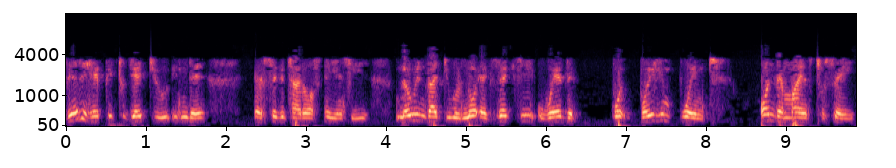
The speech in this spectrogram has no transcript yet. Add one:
very happy to get you in the uh, secretary of ANC, knowing that you will know exactly where the bo- boiling point on the mines to say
